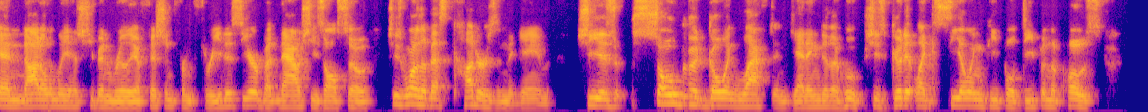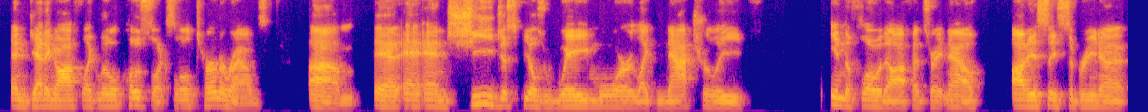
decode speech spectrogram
And not only has she been really efficient from three this year, but now she's also she's one of the best cutters in the game. She is so good going left and getting to the hoop. She's good at like sealing people deep in the post and getting off like little post looks, little turnarounds. Um, and, and and she just feels way more like naturally in the flow of the offense right now obviously Sabrina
